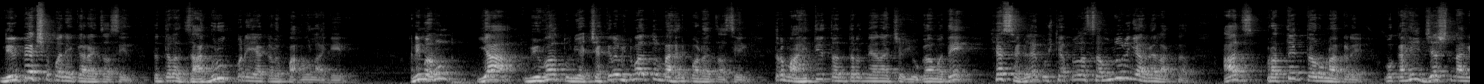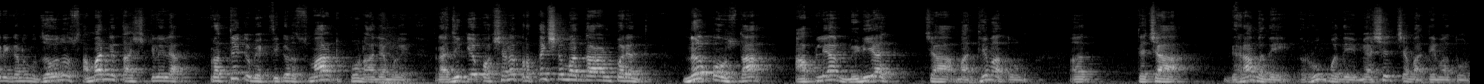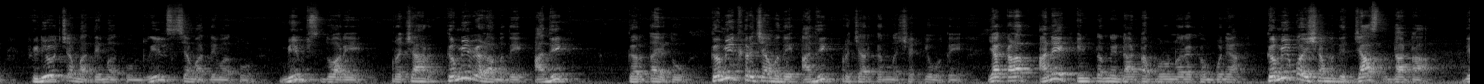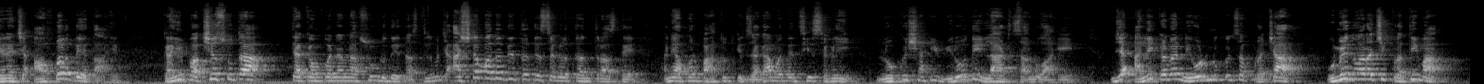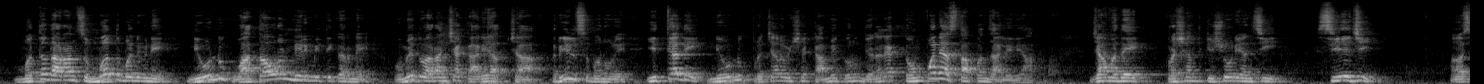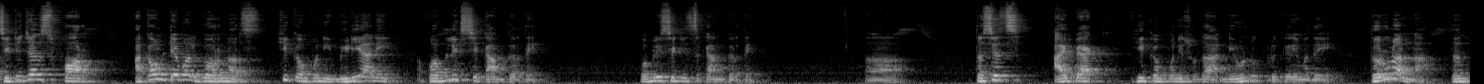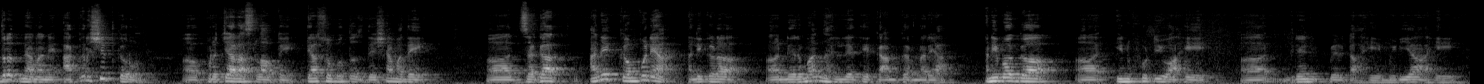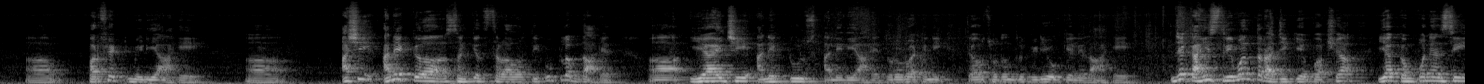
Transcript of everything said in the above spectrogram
निरपेक्षपणे करायचं असेल तर त्याला जागरूकपणे याकडे पाहावं लागेल. आणि म्हणून या विवाहातून या चक्रविवाहातून बाहेर पडायचं असेल तर माहिती तंत्रज्ञानाच्या युगामध्ये ह्या सगळ्या गोष्टी आपल्याला समजून घ्याव्या लागतात. आज प्रत्येक तरुणाकडे व काही ज्येष्ठ नागरिकांना जवळजवळ सामान्यता शिकलेल्या प्रत्येक व्यक्तीकडे स्मार्टफोन आल्यामुळे राजकीय पक्षांना प्रत्यक्ष मतदारांपर्यंत न पोहोचता आपल्या मीडियाच्या माध्यमातून त्याच्या घरामध्ये रूममध्ये मॅसेजच्या माध्यमातून व्हिडिओच्या माध्यमातून रील्सच्या माध्यमातून मीम्सद्वारे प्रचार कमी वेळामध्ये अधिक करता येतो. कमी खर्चामध्ये अधिक प्रचार करणं शक्य होते. या काळात अनेक इंटरनेट डाटा पुरवणाऱ्या कंपन्या कमी पैशामध्ये जास्त डाटा देण्याचे ऑफर देत आहेत. काही पक्षसुद्धा त्या कंपन्यांना सूट देत असतील. म्हणजे अशा पद्धतीचं ते सगळं तंत्र असते. आणि आपण पाहतो की जगामध्येच ही सगळी लोकशाही विरोधी लाट चालू आहे. म्हणजे अलीकडं निवडणुकीचा प्रचार उमेदवाराची प्रतिमा मतदारांचं मत बनविणे निवडणूक वातावरण निर्मिती करणे उमेदवारांच्या कार्याच्या रील्स बनवणे इत्यादी निवडणूक प्रचाराविषयी कामे करून देणाऱ्या कंपन्या स्थापन झालेल्या आहेत. ज्यामध्ये प्रशांत किशोर यांची CAG citizens for accountable governance he company media आणि पब्लिक्सचे काम करते. पब्लिसिटीचं काम करते. तसेच आयपॅक ही कंपनी सुद्धा निवडणूक प्रक्रियेमध्ये तरुणांना तंत्रज्ञानाने आकर्षित करून प्रचारास लावते. त्यासोबतच देशामध्ये जगात अनेक कंपन्या अलीकडं निर्माण झालेल्या ते काम करणाऱ्या. आणि मग इन्फोटिव्ह आहे ग्रेन बेल्ट आहे मीडिया आहे परफेक्ट मीडिया आहे अशी अनेक संकेतस्थळावरती उपलब्ध आहेत. ए आयची अनेक टूल्स आलेली आहेत. दुरवाटीने त्यावर स्वतंत्र व्हिडिओ केलेला आहे. म्हणजे काही श्रीमंत राजकीय पक्ष या कंपन्यांशी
